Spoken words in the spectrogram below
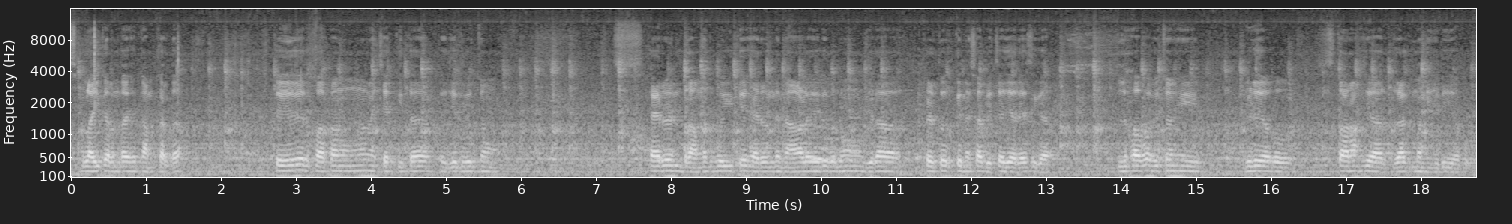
ਸਪਲਾਈ ਕਰਨ ਦਾ ਇਹ ਕੰਮ ਕਰਦਾ। ਤੇ ਇਹਦੇ ਲਿਫਾਫਾ ਨੂੰ ਉਹਨਾਂ ਨੇ ਚੈੱਕ ਕੀਤਾ ਤੇ ਜਿਹਦੇ ਵਿੱਚੋਂ ਹੈਰੋਇਨ ਬਰਾਮਦ ਹੋਈ ਤੇ ਹੈਰੋਇਨ ਦੇ ਨਾਲ ਇਹਦੇ ਵੱਲੋਂ ਜਿਹੜਾ ਫਿਰ ਤੁਰ ਕੇ ਨਸ਼ਾ ਵੇਚਿਆ ਜਾ ਰਿਹਾ ਸੀਗਾ, ਲਿਫਾਫਾ ਵਿੱਚੋਂ ਹੀ ਜਿਹੜੇ ਉਹ 17000 ਡਰਗ ਮਨੀ ਜਿਹੜੀ ਆ ਉਹ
